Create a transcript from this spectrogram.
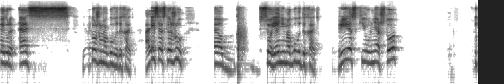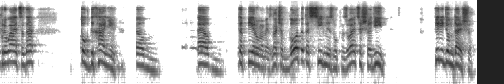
Я говорю эс, я тоже могу выдыхать. А если я скажу все, я не могу выдыхать. Резкий у меня что? Прикрывается, да, ток дыхания. Эм, эм, Это первый момент. Значит, дот – это сильный звук, называется шадид. Перейдем дальше.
